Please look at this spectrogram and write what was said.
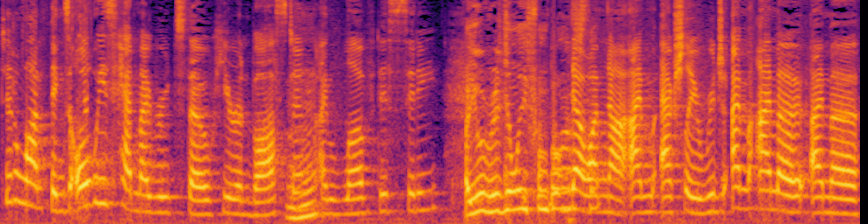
did a lot of things. Always had my roots though here in Boston. I love this city. Are you originally from Boston? No, I'm not. I'm actually origin. I'm I'm a I'm a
